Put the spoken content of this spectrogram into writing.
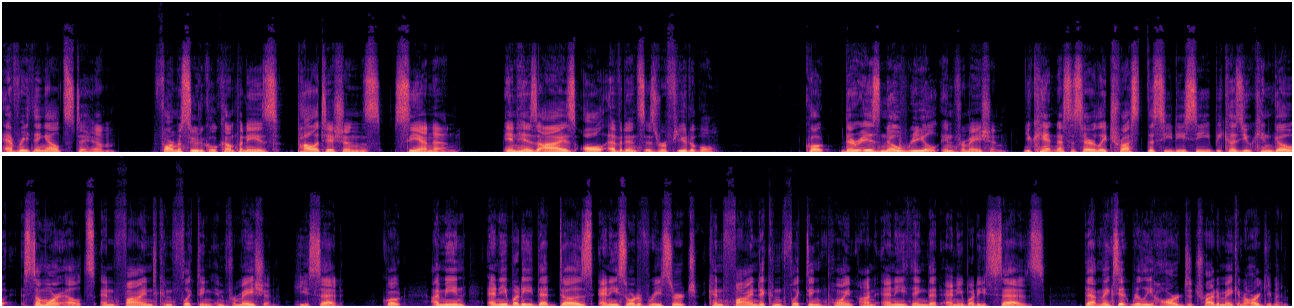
everything else to him. Pharmaceutical companies, politicians, CNN. In his eyes, all evidence is refutable. Quote, there is no real information. You can't necessarily trust the CDC because you can go somewhere else and find conflicting information, he said. Quote, I mean, anybody that does any sort of research can find a conflicting point on anything that anybody says. That makes it really hard to try to make an argument.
